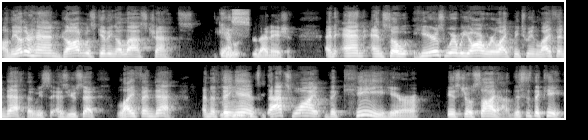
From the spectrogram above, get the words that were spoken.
On the other hand, God was giving a last chance to, Yes. to that nation. And and and so here's where we are. We're like between life and death, as we as you said, life and death. And the thing Mhm. is, that's why the key here is Josiah. This is the key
